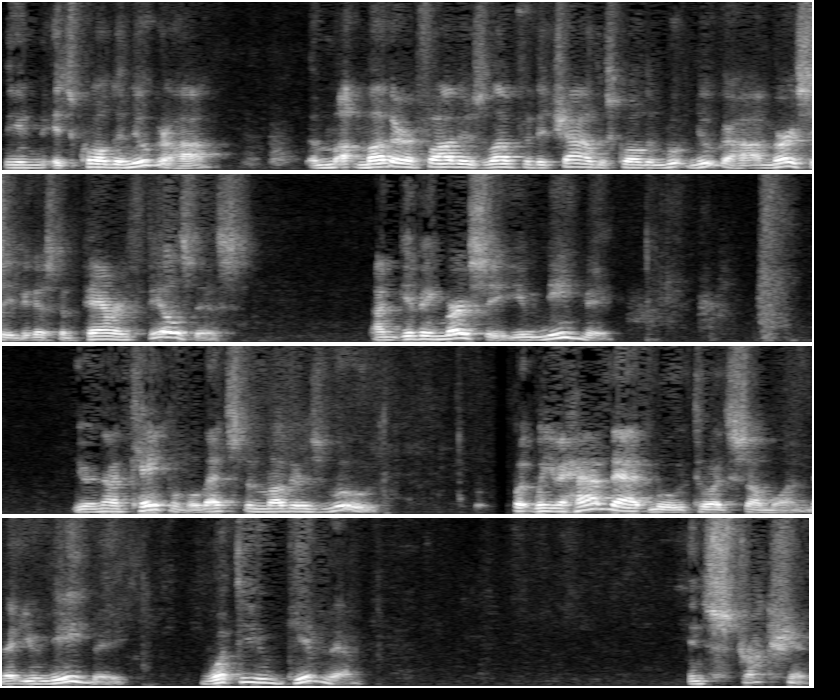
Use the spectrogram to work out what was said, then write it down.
the, it's called anugraha. The mother and father's love for the child is called anugraha, mercy, because the parent feels this. I'm giving mercy. You need me. You're not capable. That's the mother's mood. But when you have that mood towards someone that you need me, what do you give them? Instruction.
